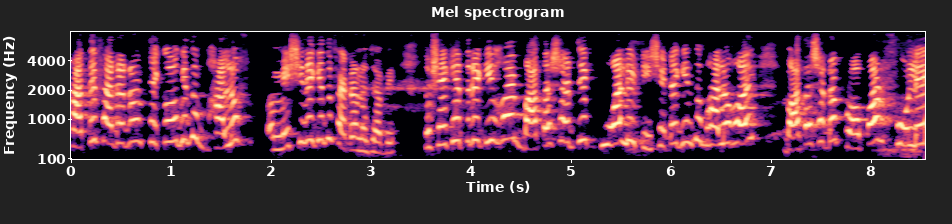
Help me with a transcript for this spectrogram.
হাতে ফাটানোর থেকেও কিন্তু ভালো মেশিনে কিন্তু ফাটানো যাবে। তো সেক্ষেত্রে কি হয়? বাতাসার যে কোয়ালিটি সেটা কিন্তু ভালো হয়। বাতাসাটা প্রপার ফোলে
